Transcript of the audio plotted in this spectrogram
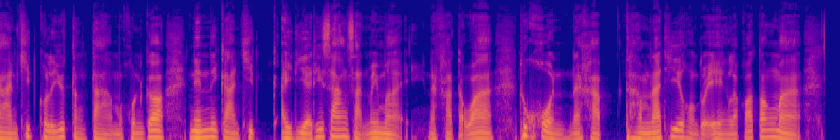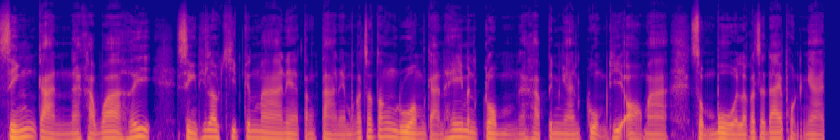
การคิดกลยุทธ์ต่างๆ บางคนก็เน้นในการคิดไอเดียที่สร้างสรรค์ใหม่ๆนะครับ แต่ว่าทุกคนนะครับ ทำหน้าที่ของตัวเอง แล้วก็ต้องมาซิงก์กันนะครับว่าเฮ้ยสิ่งที่เราคิดกันมาเนี่ยต่างๆเนี่ยมันก็จะต้องรวมกันให้มันกลมนะครับเป็นงานกลุ่มที่ออกมาสมบูรณ์ แล้วก็จะได้ผลงาน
